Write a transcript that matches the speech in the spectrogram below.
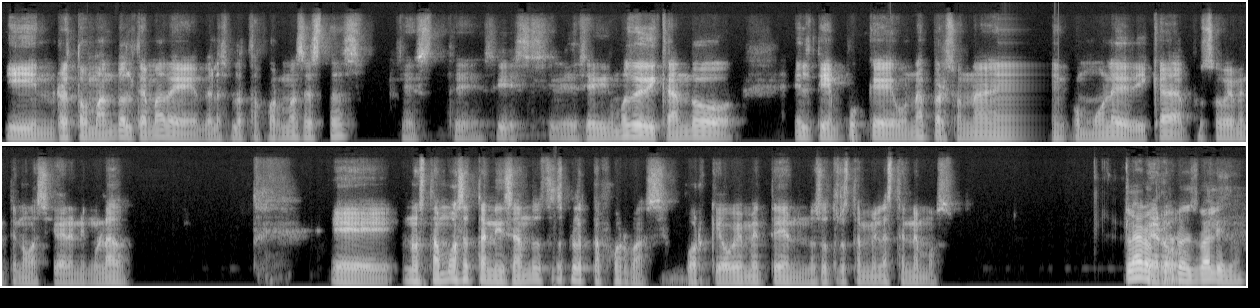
y retomando el tema de, las plataformas estas, este, si, seguimos dedicando el tiempo que una persona en, común le dedica, pues obviamente no va a llegar a ningún lado. Eh, no estamos satanizando estas plataformas, porque obviamente nosotros también las tenemos. Claro, pero, es válido.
